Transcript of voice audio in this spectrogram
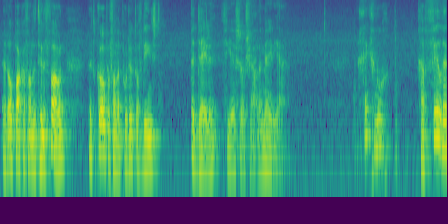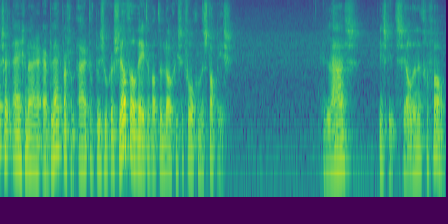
het oppakken van de telefoon, het kopen van een product of dienst, het delen via sociale media. Gek genoeg gaan veel website-eigenaren er blijkbaar van uit dat bezoekers zelf wel weten wat de logische volgende stap is. Helaas is dit zelden het geval.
